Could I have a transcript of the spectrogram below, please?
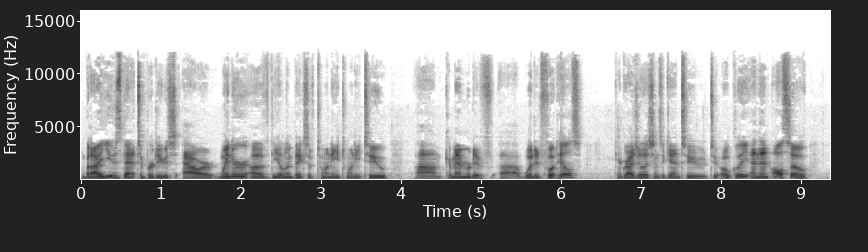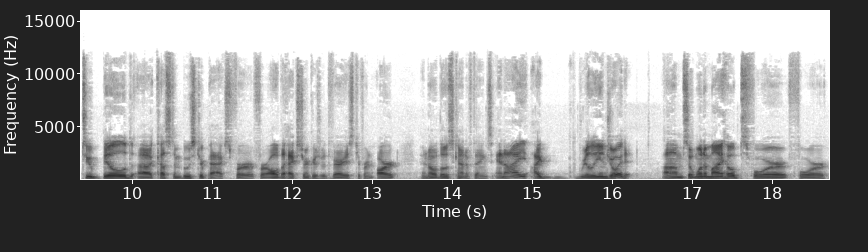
But I used that to produce our winner of the Olympics of 2022 um, commemorative uh, Wooded Foothills. Congratulations again to to Oakley, and then also to build uh, custom booster packs for for all the Hexdrinkers with various different art and all those kind of things. And I I really enjoyed it. Um, so one of my hopes for for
